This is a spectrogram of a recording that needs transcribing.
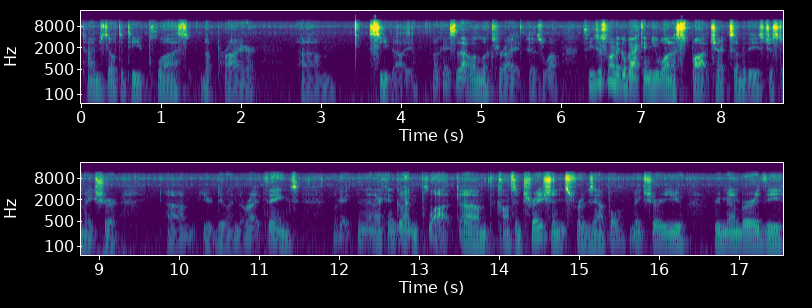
times delta T plus the prior um, C value. Okay, so that one looks right as well. So you just want to go back and you want to spot check some of these just to make sure um, you're doing the right things. Okay, and then I can go ahead and plot um, the concentrations, for example. Make sure you remember the,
